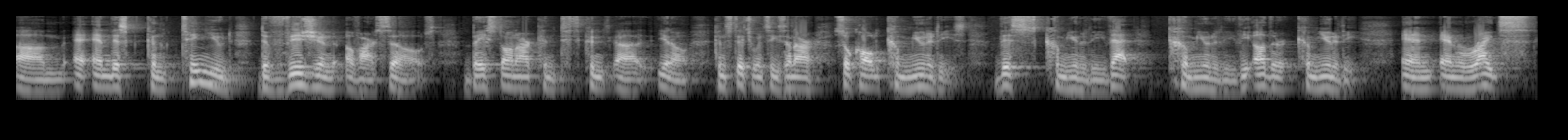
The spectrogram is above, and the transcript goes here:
Um, and, and, this continued division of ourselves based on our con, con, uh, you know constituencies and our so-called communities. This community that community the other community. And and rights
